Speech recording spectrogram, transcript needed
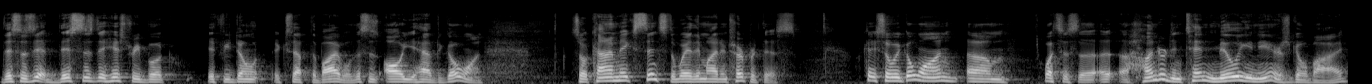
This is it. This is the history book if you don't accept the Bible. This is all you have to go on. So it kind of makes sense the way they might interpret this. Okay, so we go on. Um, what's this? A 110 million years go by.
